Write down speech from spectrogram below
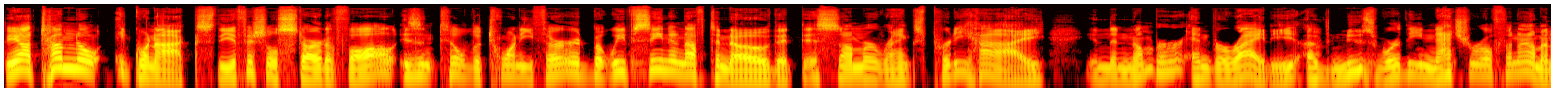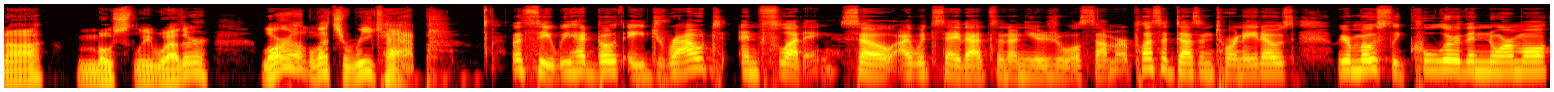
The autumnal equinox, the official start of fall, isn't till the 23rd, but we've seen enough to know that this summer ranks pretty high in the number and variety of newsworthy natural phenomena, mostly weather. Laura, let's recap let's see, we had both a drought and flooding. So I would say that's an unusual summer. Plus a dozen tornadoes. We were mostly cooler than normal,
